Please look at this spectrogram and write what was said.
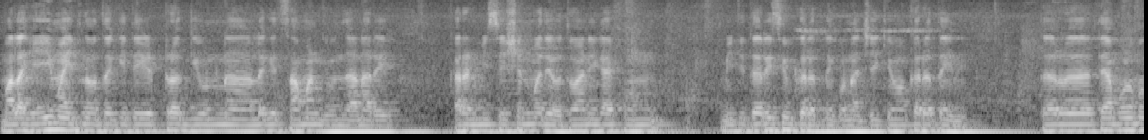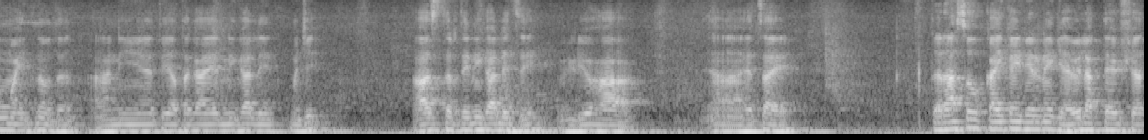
मला हेही माहीत नव्हतं की ते ट्रक घेऊन लगेच सामान घेऊन जाणार आहे. कारण मी सेशनमध्ये होतो आणि काय फोन मी तिथं रिसीव करत नाही कोणाचे किंवा करतही नाही. तर त्यामुळं मग माहीत नव्हतं. आणि ते आता काय निघाले म्हणजे आज तर ते निघालेच आहे. व्हिडिओ हा ह्याचा आहे. तर असो काही काही निर्णय घ्यावे लागते आयुष्यात.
